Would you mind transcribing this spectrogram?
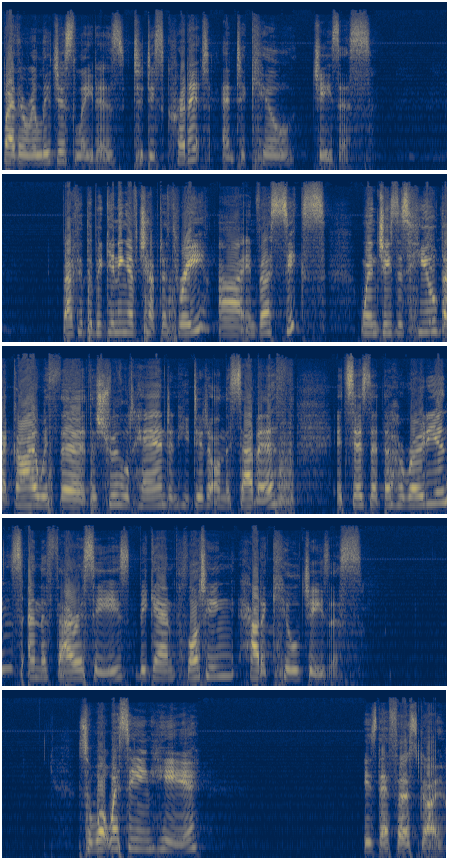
by the religious leaders to discredit and to kill Jesus. Back at the beginning of chapter 3, uh, in verse 6, when Jesus healed that guy with the, the shriveled hand and he did it on the Sabbath, it says that the Herodians and the Pharisees began plotting how to kill Jesus. So, what we're seeing here is their first go.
